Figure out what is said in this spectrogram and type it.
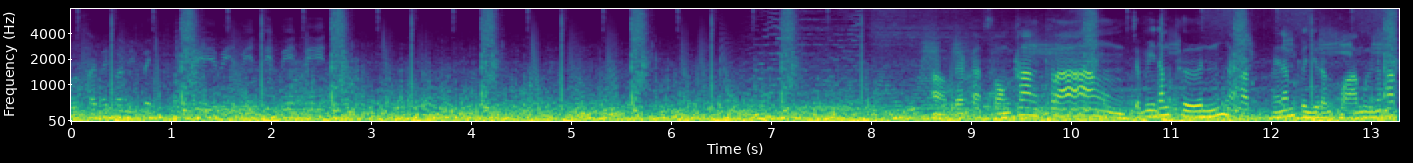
รถไฟไม่ค่อยมีเบรกวีดวีดวีดวีดวีดวีดอ่าบรรยากาศสองข้างกลาง จะมีน้ำเขินนะครับแม่น้ำเขินอยู่ทางขวามือนะครับ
